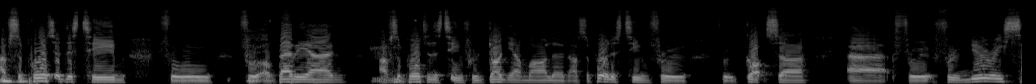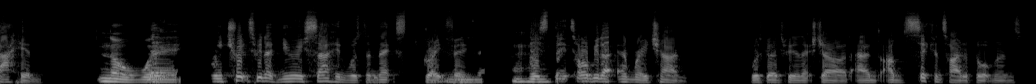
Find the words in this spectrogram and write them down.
I've supported this team through through Aubameyang. I've supported this team through Donyell Malen. I've supported this team through through Götze, uh, through through Nuri Sahin. No way. They tricked me that Nuri Sahin was the next great thing. Mhm. They, they told me that Emre Can was going to be the next yard, and I'm sick and tired of Dortmund.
